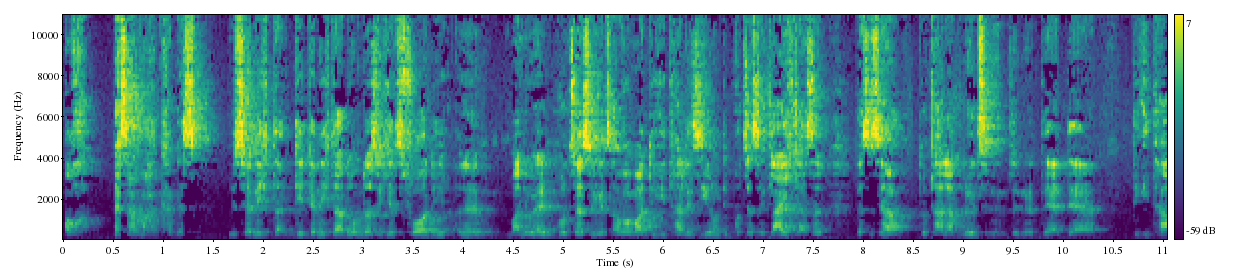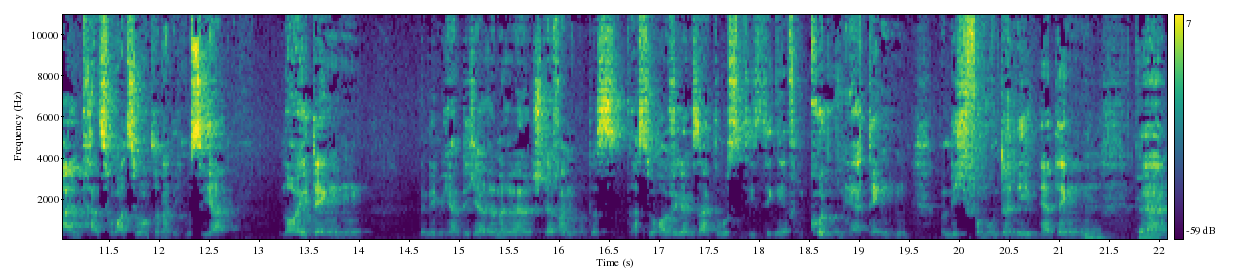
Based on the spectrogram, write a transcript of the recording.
auch besser machen kann. Es ist ja nicht, geht ja nicht darum, dass ich jetzt vor die äh, manuellen Prozesse jetzt einfach mal digitalisiere und die Prozesse gleich lasse. Das ist ja totaler Blödsinn im Sinne der, der digitalen Transformation, sondern ich muss sie ja neu denken. Wenn ich mich an dich erinnere, Stefan, und das hast du häufiger gesagt, du musst diese Dinge vom Kunden her denken und nicht vom Unternehmen her denken. Mhm, genau. äh,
